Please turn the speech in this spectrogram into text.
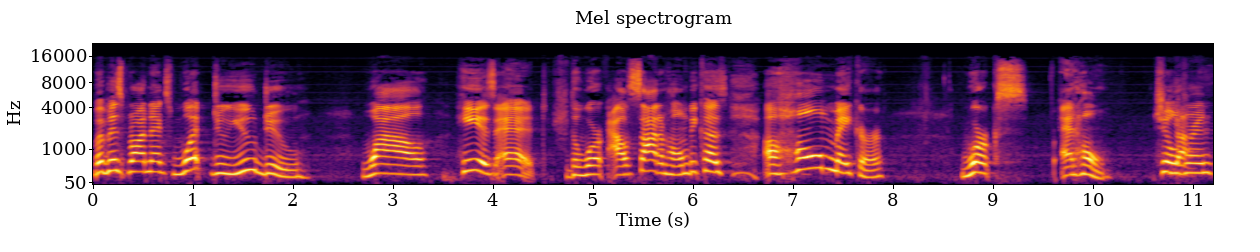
But Ms. Broadnax, what do you do while he is at the work outside of home? Because a homemaker works at home. Children,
